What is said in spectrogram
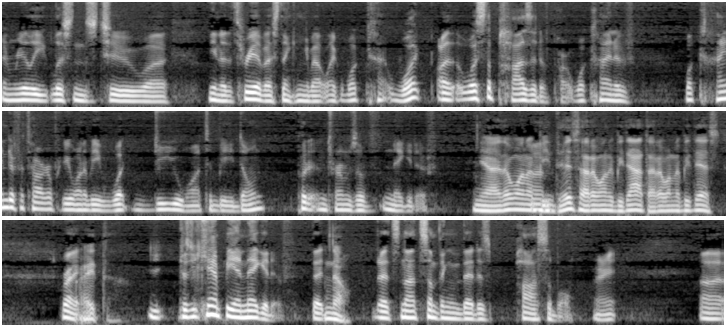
and really listens to uh, you know the three of us thinking about like what ki- what uh, what's the positive part? What kind of what kind of photographer do you want to be? What do you want to be? Don't put it in terms of negative, yeah, I don't want to be Um, this. I don't want to be that. I don't want to be this. right? Right? Because you, can't be a negative. That No. that's not something that is possible, right? Uh,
